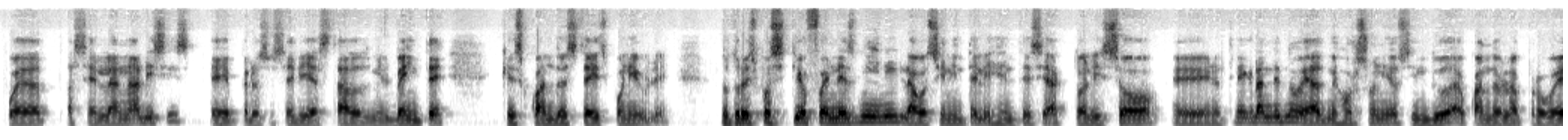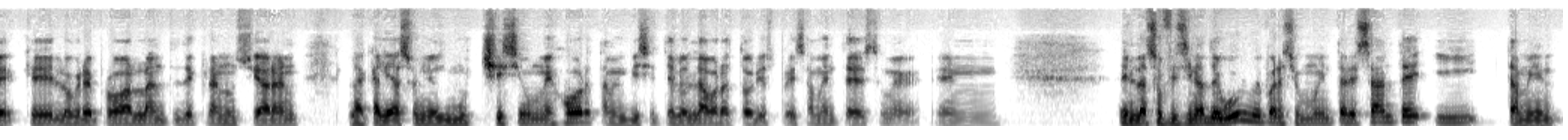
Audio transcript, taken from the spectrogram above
pueda hacer el análisis, eh, pero eso sería hasta 2020, que es cuando esté disponible. El otro dispositivo fue NES Mini, la bocina inteligente se actualizó, eh, no tiene grandes novedades, mejor sonido sin duda, cuando la probé, que logré probarla antes de que la anunciaran, la calidad de sonido es muchísimo mejor, también visité los laboratorios precisamente de esto en las oficinas de Google, me pareció muy interesante. Y también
